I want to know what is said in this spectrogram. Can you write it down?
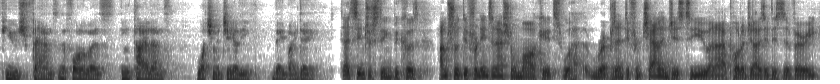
huge fans and followers in Thailand watching the J League day by day. That's interesting because I'm sure different international markets will represent different challenges to you, and I apologize if this is a very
